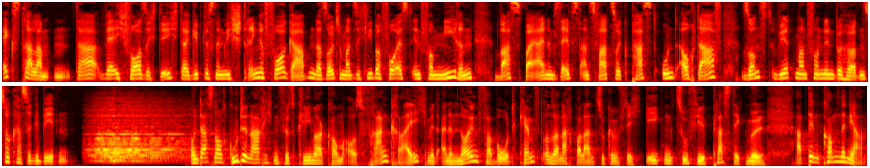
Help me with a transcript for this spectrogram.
Extralampen, da wäre ich vorsichtig, da gibt es nämlich strenge Vorgaben, da sollte man sich lieber vorerst informieren, was bei einem selbst ans Fahrzeug passt und auch darf, sonst wird man von den Behörden zur Kasse gebeten. Und das noch gute Nachrichten fürs Klima kommen aus Frankreich. Mit einem neuen Verbot kämpft unser Nachbarland zukünftig gegen zu viel Plastikmüll. Ab dem kommenden Jahr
